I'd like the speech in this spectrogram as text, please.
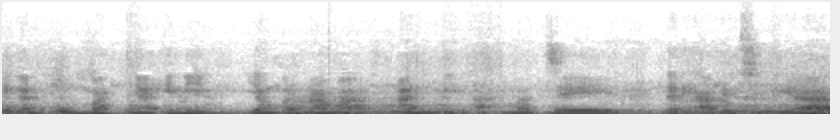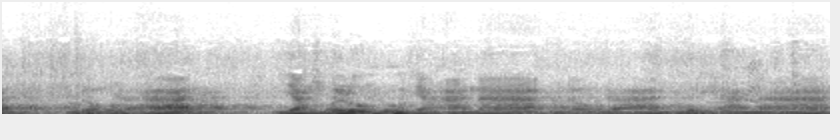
dengan umatnya ini yang bernama Andi Ahmad Zain. Dari Habib sekian mudah-mudahan yang belum punya anak mudah-mudahan diberi anak.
